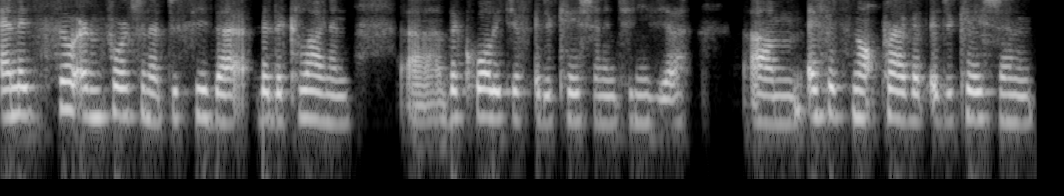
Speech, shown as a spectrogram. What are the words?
and it's so unfortunate to see that the decline in uh, the quality of education in Tunisia. Um, if it's not private education,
